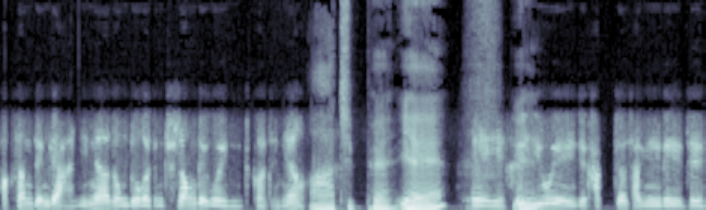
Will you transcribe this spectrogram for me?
확산된 게 아니냐 정도가 좀 추정되고 있거든요. 아 집회 예. 예, 예. 그 예. 이후에 이제 각자 자기의 이제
